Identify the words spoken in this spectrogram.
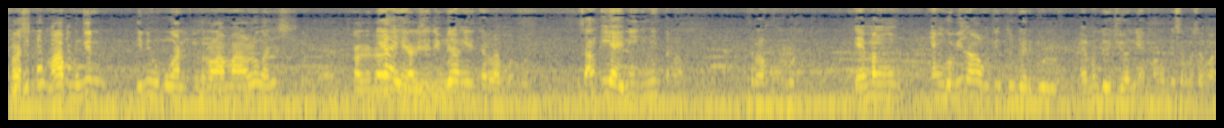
Mas, maaf mungkin ini hubungan terlama lo kan sih? Kalau iya iya bisa dibilang ini terlama gue sang iya ini ini terlama terlama gue ya emang yang gue bilang waktu itu dari dulu emang tujuannya emang udah sama-sama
